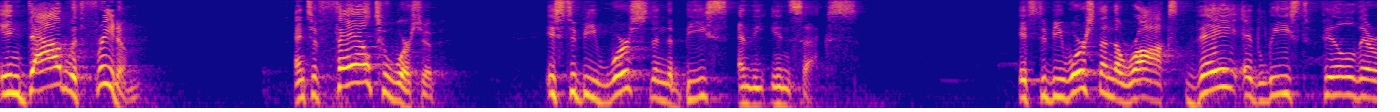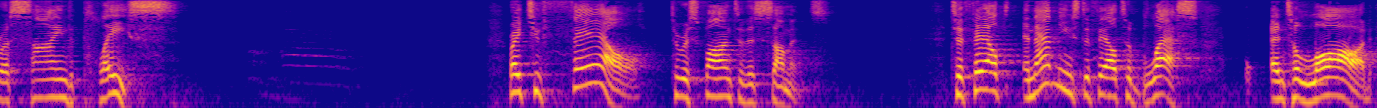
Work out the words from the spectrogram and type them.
endowed with freedom, and to fail to worship is to be worse than the beasts and the insects. It's to be worse than the rocks. They at least fill their assigned place. Right? To fail to respond to this summons. To fail, and that means to fail to bless and to laud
